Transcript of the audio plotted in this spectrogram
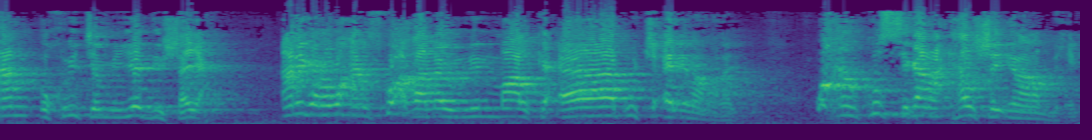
أن أخرج من يدي شيئا أنا غرو ان اسكو اقانا من مالك ابو جعل إنا مالي وحن كسغنا هل شيء إنا مبخين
